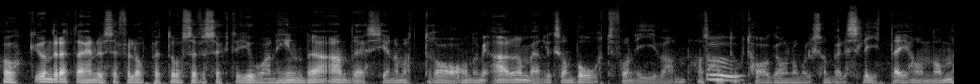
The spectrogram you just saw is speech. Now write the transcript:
Och under detta händelseförloppet då så försökte Johan hindra Andres genom att dra honom i armen liksom bort från Ivan. Alltså mm. han tog tag i honom och liksom började slita i honom.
